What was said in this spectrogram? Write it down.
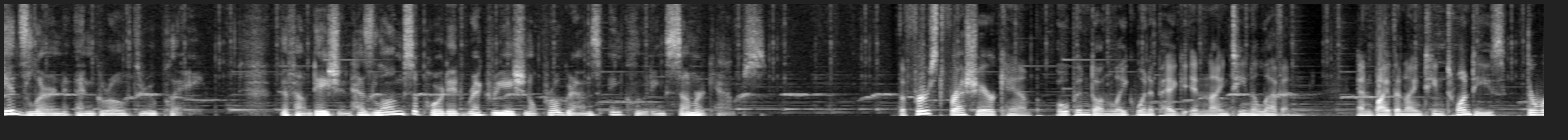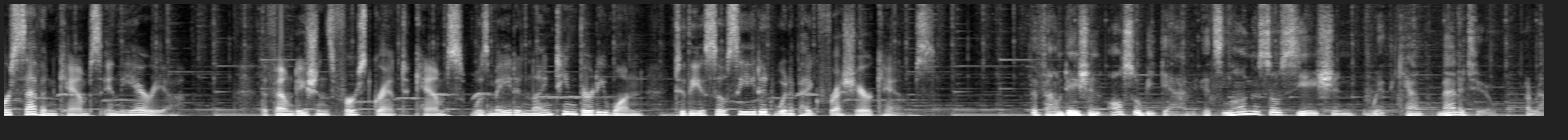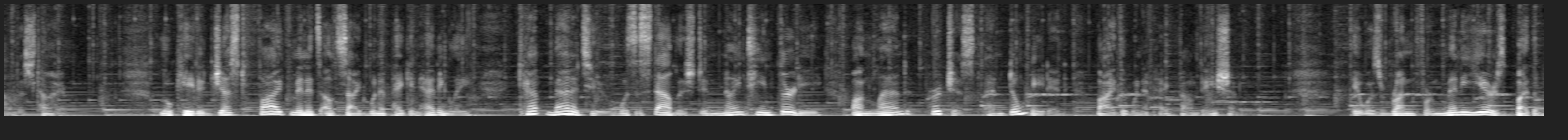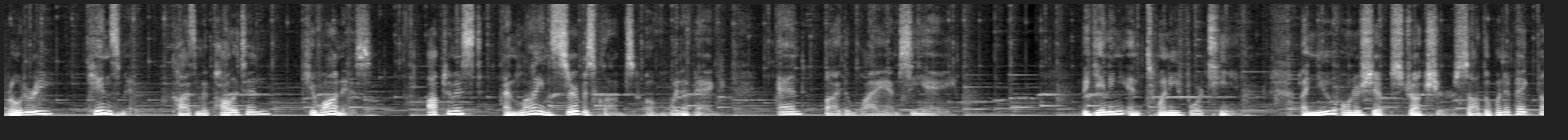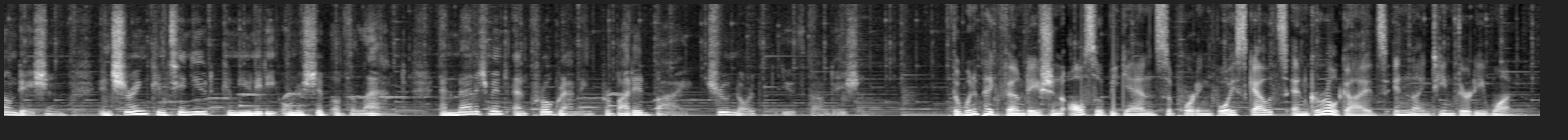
Kids learn and grow through play. The foundation has long supported recreational programs, including summer camps. The first fresh air camp opened on Lake Winnipeg in 1911, and by the 1920s, there were seven camps in the area. The Foundation's first grant to camps was made in 1931 to the Associated Winnipeg Fresh Air Camps. The Foundation also began its long association with Camp Manitou around this time. Located just five minutes outside Winnipeg and Headingley, Camp Manitou was established in 1930 on land purchased and donated by the Winnipeg Foundation. It was run for many years by the Rotary, Kinsmen, Cosmopolitan, Kiwanis, Optimist, and Lions Service Clubs of Winnipeg, and by the YMCA. Beginning in 2014, a new ownership structure saw the Winnipeg Foundation ensuring continued community ownership of the land and management and programming provided by True North Youth Foundation. The Winnipeg Foundation also began supporting Boy Scouts and Girl Guides in 1931.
